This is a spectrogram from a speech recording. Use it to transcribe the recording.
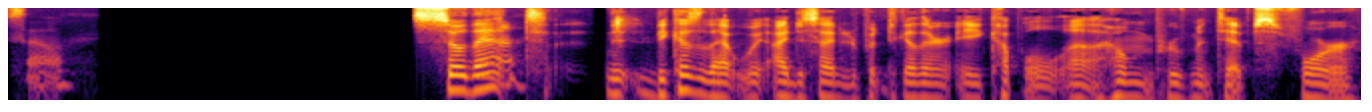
So So that because of that, I decided to put together a couple uh, home improvement tips for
